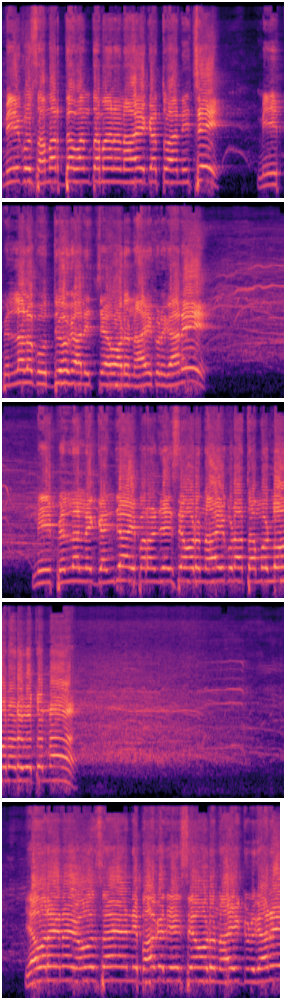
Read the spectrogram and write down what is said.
మీకు సమర్థవంతమైన నాయకత్వాన్ని ఇచ్చి మీ పిల్లలకు ఉద్యోగాలు ఇచ్చేవాడు నాయకుడు కానీ మీ పిల్లల్ని గంజాయి పరం చేసేవాడు నాయకుడా తమ్ముళ్ళు అడుగుతున్నా. ఎవరైనా వ్యవసాయాన్ని బాగా చేసేవాడు నాయకుడు కానీ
